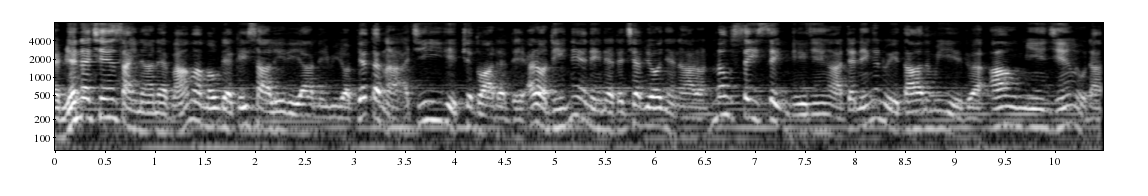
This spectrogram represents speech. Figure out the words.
အဲမျက်နှာချင်းဆိုင်တာနဲ့ဘာမှမဟုတ်တဲ့ကိစ္စလေးတွေကနေပြီးတော့ပြဿနာအကြီးကြီးဖြစ်သွားတတ်တယ်အဲ့တော့ဒီနှစ်အနေနဲ့တစ်ချက်ပြောချင်တာကတော့နှုတ်ဆိတ်ဆိတ်နေခြင်းကတနင်္ဂနွေသားသမီးတွေအတွက်အောင်မြင်ခြင်းလို့ဒါ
